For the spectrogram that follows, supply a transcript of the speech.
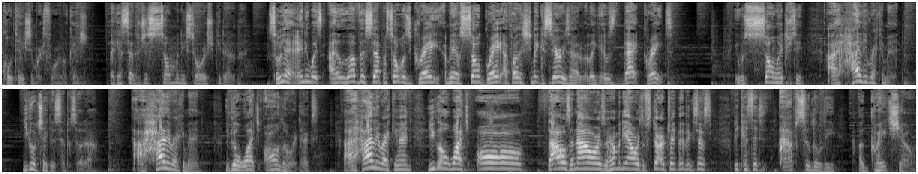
Quotation marks, foreign location. Like I said, there's just so many stories you get out of that. So yeah, anyways, I love this episode. It was great. I mean, it was so great. I thought they should make a series out of it. Like it was that great. It was so interesting. I highly recommend you go check this episode out. I highly recommend you go watch all Lower Decks. I highly recommend you go watch all thousand hours or how many hours of Star Trek that exists because it is absolutely a great show.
